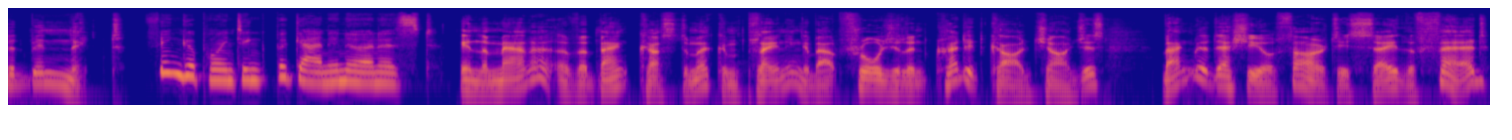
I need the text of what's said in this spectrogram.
had been nicked. Finger pointing began in earnest. In the manner of a bank customer complaining about fraudulent credit card charges, Bangladeshi authorities say the Fed,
